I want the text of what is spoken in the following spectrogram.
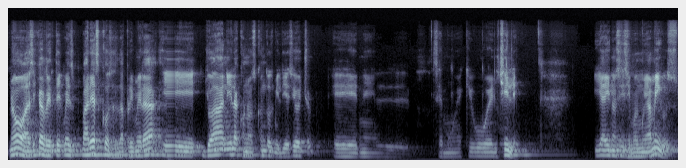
No, básicamente, pues varias cosas. La primera, eh, yo a Dani la conozco en 2018, en el CEMUE que hubo en Chile. Y ahí nos hicimos muy amigos.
